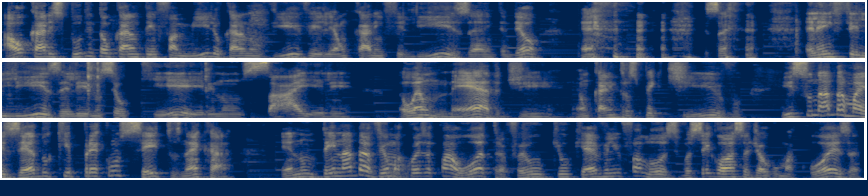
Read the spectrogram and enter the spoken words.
Ah, o cara estuda, então o cara não tem família, o cara não vive, ele é um cara infeliz, é, entendeu? É. é ele é infeliz, ele não sei o quê, ele não sai, ele. Ou é um nerd, é um cara introspectivo. Isso nada mais é do que preconceitos, né, cara? É, não tem nada a ver uma coisa com a outra. Foi o que o Kevin falou. Se você gosta de alguma coisa,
